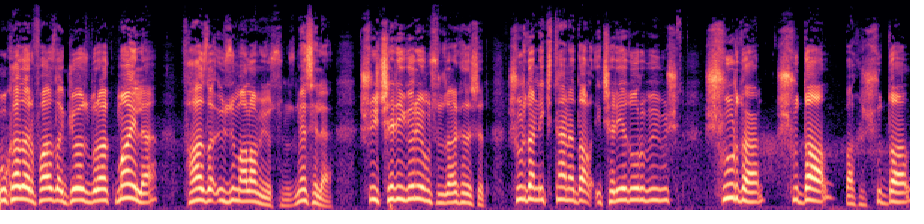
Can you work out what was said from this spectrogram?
bu kadar fazla göz bırakmayla fazla üzüm alamıyorsunuz. Mesela şu içeriği görüyor musunuz arkadaşlar? Şuradan iki tane dal içeriye doğru büyümüş. Şuradan şu dal bakın şu dal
